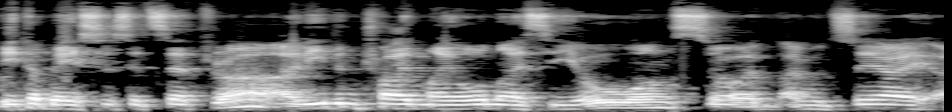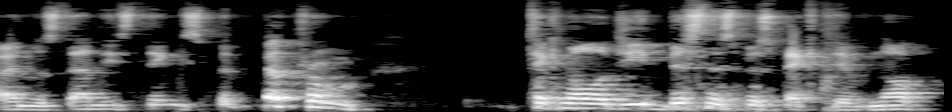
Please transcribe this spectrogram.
databases, etc. I've even tried my own ICO once, so I, I would say I, I understand these things, but but from technology business perspective, not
